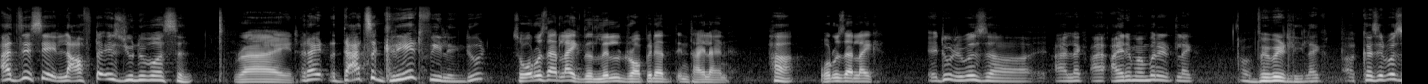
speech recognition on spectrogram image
as they say, laughter is universal, Right. right? That's a great feeling, dude. So what was that like? The little drop in at in Thailand. Huh. What was that like? Eh, dude it was uh, i like I, I remember it like uh, vividly like because it was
